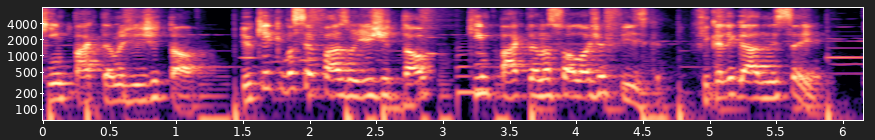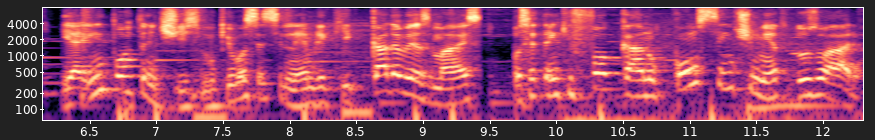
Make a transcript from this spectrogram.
que impacta no digital? E o que que você faz no digital que impacta na sua loja física? Fica ligado nisso aí. E é importantíssimo que você se lembre que cada vez mais você tem que focar no consentimento do usuário.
